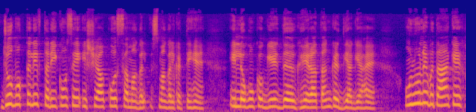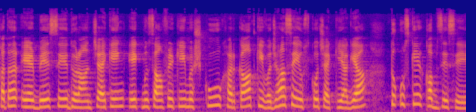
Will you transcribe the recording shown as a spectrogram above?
جو مختلف طریقوں سے اشیاء کو سمگل کرتے ہیں۔ ان لوگوں کو گرد گھیرا تنگ کر دیا گیا ہے۔ انہوں نے بتایا کہ قطر ایئر بیس سے دوران چیکنگ ایک مسافر کی مشکوک حرکات کی وجہ سے اس کو چیک کیا گیا۔ تو اس کے قبضے سے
